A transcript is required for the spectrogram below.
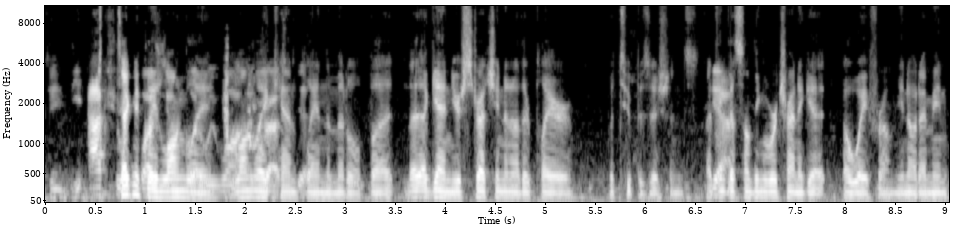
the, the actual technically Longley Lenglet can yeah. play in the middle, but again, you're stretching another player with two positions. I think that's something we're trying to get away from. You know what I mean?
